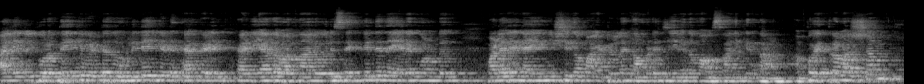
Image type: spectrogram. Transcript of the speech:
അല്ലെങ്കിൽ പുറത്തേക്ക് വിട്ടത് ഉള്ളിലേക്ക് എടുക്കാൻ കഴി- കഴിയാതെ വന്നാൽ ഒരു സെക്കൻഡ് നേരം കൊണ്ട് വളരെ നൈമിഷികമായിട്ടുള്ള നമ്മുടെ ജീവിതം അവസാനിക്കുന്നതാണ്. അപ്പോൾ എത്ര വർഷം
